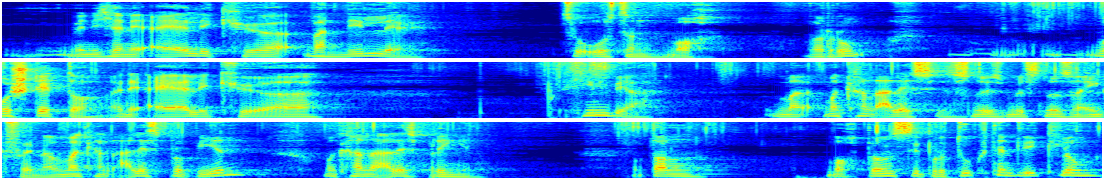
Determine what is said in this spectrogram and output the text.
wenn ich eine Eierlikör Vanille zu Ostern mache. Warum? Was steht da? Eine Eierlikör Himbeer. Man, man kann alles, das ist mir jetzt nur so eingefallen, aber man kann alles probieren, man kann alles bringen. Und dann macht bei uns die Produktentwicklung,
